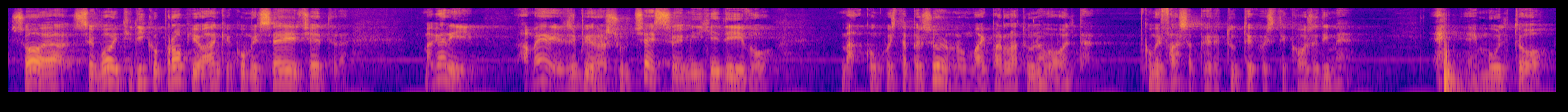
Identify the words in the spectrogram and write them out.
so, eh, se vuoi ti dico proprio anche come sei, eccetera. Magari a me ad esempio era successo e mi chiedevo, ma con questa persona non ho mai parlato una volta, come fa a sapere tutte queste cose di me? Eh, è molto,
